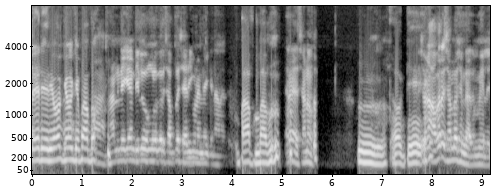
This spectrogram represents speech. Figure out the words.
சரி சரி ஓகே ஓகே பாப்போம். நான் நினைக்கிறேன் உங்களுக்கு ஒரு சர்ப்ரைஸ் அடிக்கணும்னு நினைக்கிறேன் நான். பாப்போம் பாப்போம். ஏன்னா, சனு. ம் ஓகே. அவரே சந்தோஷம் அது மேலே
